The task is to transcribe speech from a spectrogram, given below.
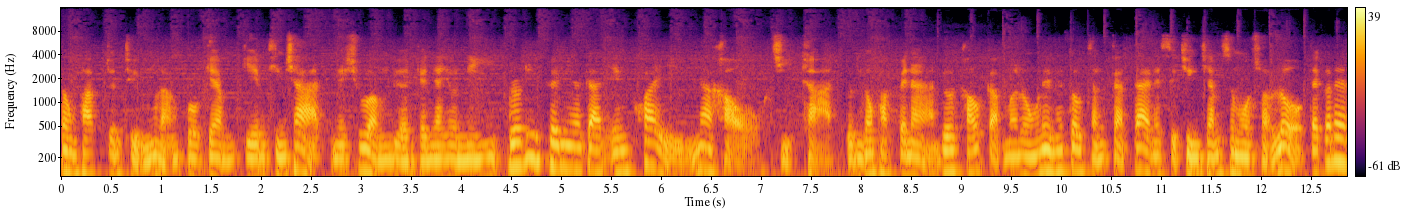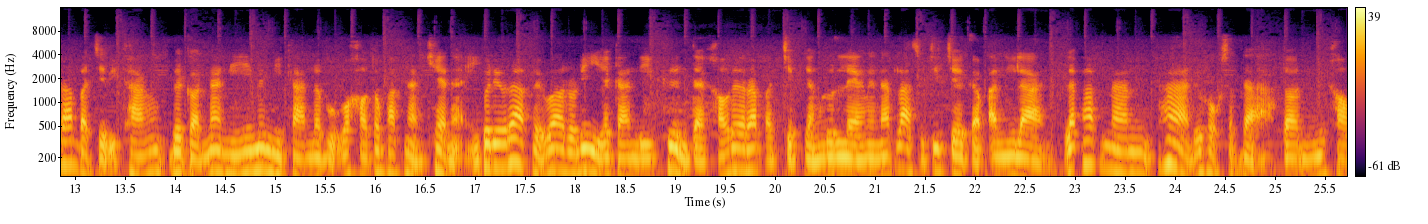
ต้องพักจนถึงหลังโปรแกรมเกมทีมชาติ ในช่วงเดือนกันยายนนี้โรดี้เคยมีอาการเอ็นไขว้หน้าเข่าฉีกขาดจนต้องพักไปนาน โดยเขากลับมาลงเล่นให้ต้นสังกัดได้ในศึกชิงแชมป์สโมสรโลก แต่ก็ได้รับบาดเจ็บอีกครั้ง โดยก่อนหน้านี้ไม่มีการระบุว่าเขาต้องพักนานแค่ไหนโกเดราเผยว่าโรดี้อาการดีขึ้น แต่เขาได้รับบาดเจ็บอย่างรุนแรงในนัดล่าสุดที่เจอกับอันนิลาน และพักนาน5หรือ 6 สัปดาห์ ตอนนี้เขา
